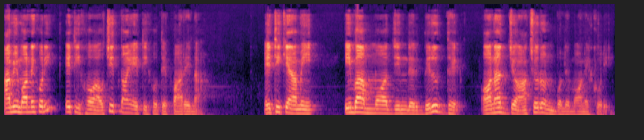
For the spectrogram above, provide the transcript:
আমি মনে করি এটি হওয়া উচিত নয়, এটি হতে পারে না। এটিকে আমি ইমাম মজিনদের বিরুদ্ধে অনার্য আচরণ বলে মনে করি।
